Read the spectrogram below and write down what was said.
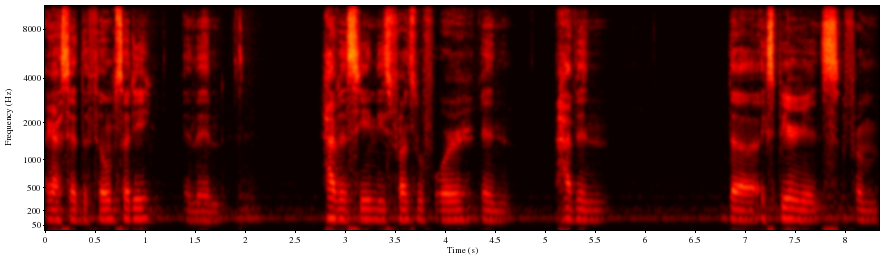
like I said, the film study and then having seen these fronts before and having the experience from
